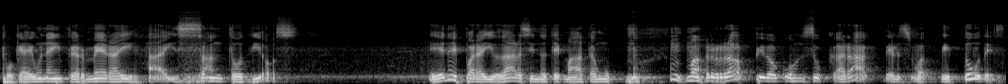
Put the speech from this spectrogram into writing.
Porque hay una enfermera ahí, ay, santo Dios. Él es para ayudar, si no te matan más rápido con su carácter, sus actitudes.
